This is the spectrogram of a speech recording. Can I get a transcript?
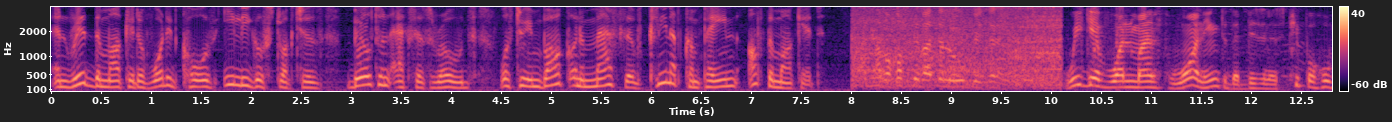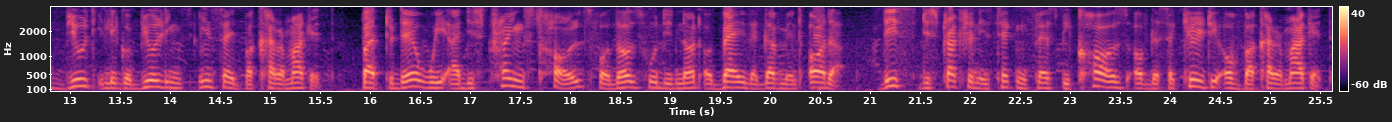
and rid the market of what it calls illegal structures built on access roads was to embark on a massive cleanup campaign of the market. We gave one month warning to the business people who built illegal buildings inside Bakara Market. But today we are destroying stalls for those who did not obey the government order. This destruction is taking place because of the security of Bakara Market.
